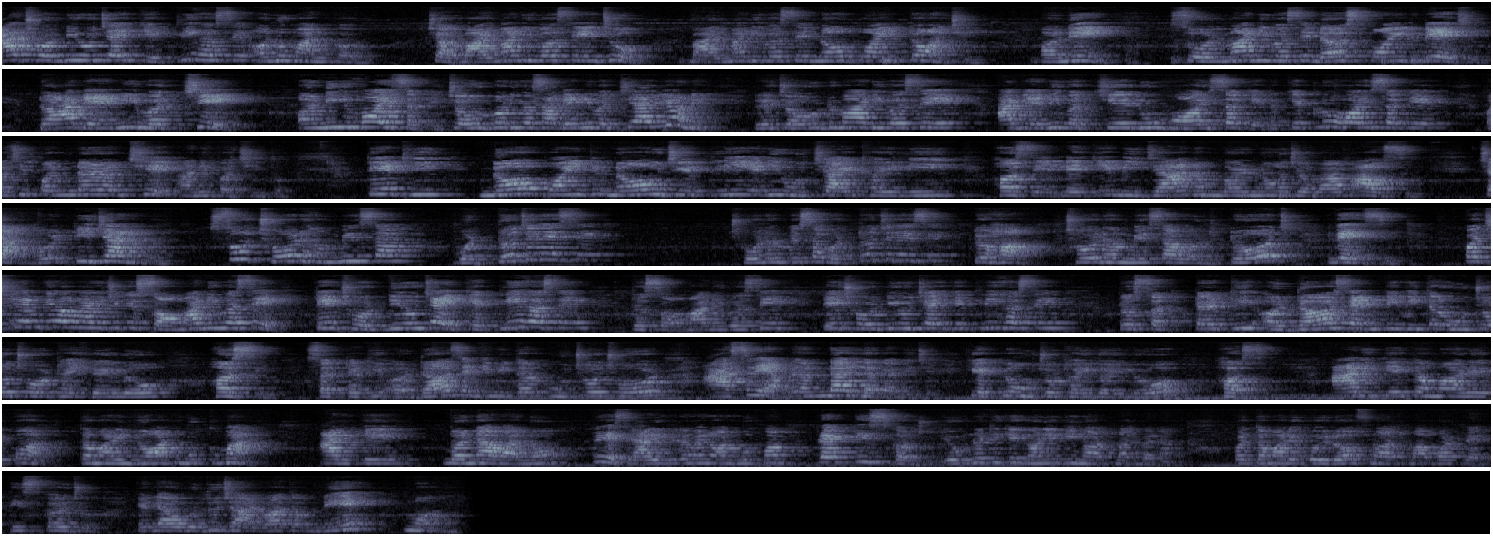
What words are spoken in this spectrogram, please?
આ છોડની ઊંચાઈ કેટલી હશે? અનુમાન કરો. ચાલો, બારમા દિવસે જો, બારમા દિવસે નવ પોઈન્ટ ત્રણ છે અને સોળમા દિવસે દસ પોઈન્ટ બે છે. તો આ બેની વચ્ચે અની હોઈ શકે. ચૌદમો દિવસ આ બેની વચ્ચે આવ્યો ને? એટલે ચૌદમા દિવસે આ બેની વચ્ચેનું હોઈ શકે તો કેટલું હોઈ શકે? પછી પંદર છે આની પછી તો. તેથી નવ પોઈન્ટ નવ જેટલી એની ઊંચાઈ થયેલી હશે એટલે કે બીજા નંબરનો જવાબ આવશે. ચાલ, હવે ત્રીજા નંબર. શું છોડ હંમેશા વધતો જ રહેશે? છોડ હંમેશા વધતો જ રહેશે? તો હા, છોડ હંમેશા વધતો જ રહેશે. પછી એમ કહેવામાં આવ્યું છે કે સોમા દિવસે તે છોડની ઊંચાઈ કેટલી હશે? તો સોમા દિવસે તે છોડની ઊંચાઈ કેટલી હશે? તો સત્તરથી અઢાર સેન્ટીમીટર ઊંચો છોડ થઈ ગયેલો હશે. સત્તરથી અઢાર સેન્ટીમીટર ઊંચો છોડ આશરે આપણે અંદાજ લગાવીએ છીએ કે એટલો ઊંચો થઈ ગયેલો હશે. આ રીતે તમારે પણ તમારી નોટબુકમાં આ રીતે બનાવવાનો રહેશે. આ રીતે તમે નોટબુકમાં પ્રેક્ટિસ કરજો. એવું નથી કે ગણિતની નોટમાં જ બનાવો. પણ તમારે કોઈ રફ નોટમાં પણ પ્રેક્ટિસ કરજો. એટલે આવું બધું જાણવા તમને મળે.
